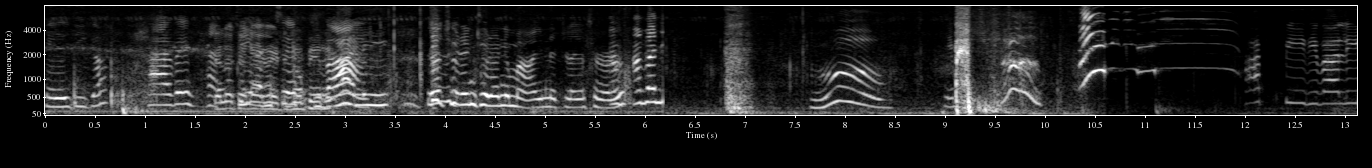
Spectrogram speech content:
హెల్తీగా have a happy and safe ఇదిగో చూడండి చూడండి మా ఆయన ఎట్లా చేస్తున్నాడు. Happy Diwali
